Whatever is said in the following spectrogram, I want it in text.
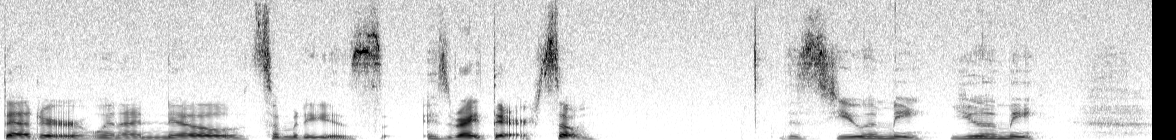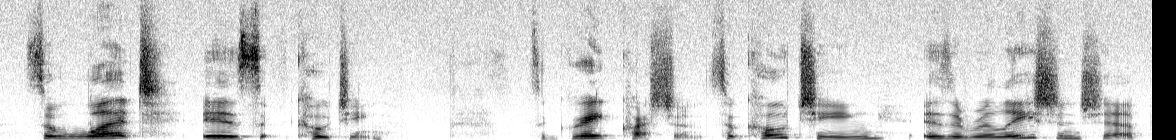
better when I know somebody is is right there. So this is you and me, you and me. So what is coaching? It's a great question. So coaching is a relationship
